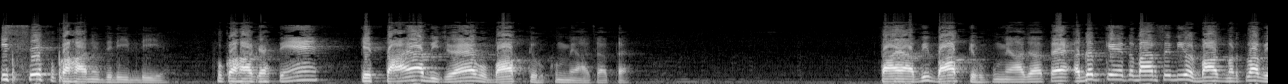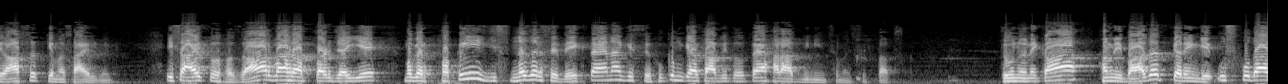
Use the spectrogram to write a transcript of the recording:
اس سے فکہ نے دلیل لی ہے۔ فکہ کہتے ہیں کہ تایا بھی جو ہے وہ باپ کے حکم میں آ جاتا ہے۔ تایا بھی باپ کے حکم میں آ جاتا ہے، ادب کے اعتبار سے بھی اور بعض مرتبہ وراثت کے مسائل میں بھی۔ اس آیت کو ہزار بار آپ پڑھ جائیے، مگر فقیر جس نظر سے دیکھتا ہے نا کہ اس سے حکم کیا ثابت ہوتا ہے، ہر آدمی نہیں سمجھ سکتا اس کو۔ تو انہوں نے کہا، ہم عبادت کریں گے اس خدا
